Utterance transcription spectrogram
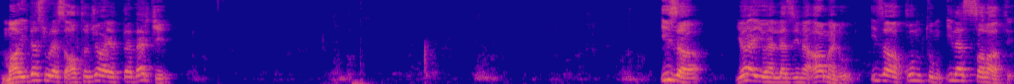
Maide suresi 6. ayette der ki İza ya eyyühellezine amenu İza kumtum ile salati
